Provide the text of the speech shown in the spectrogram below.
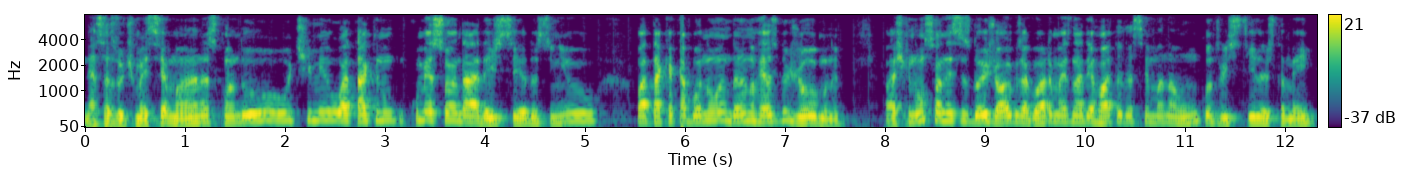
nessas últimas semanas, quando o time, o ataque não começou a andar desde cedo, assim, o, o ataque acabou não andando o resto do jogo, né? Acho que não só nesses dois jogos agora, mas na derrota da semana 1 contra os Steelers também,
